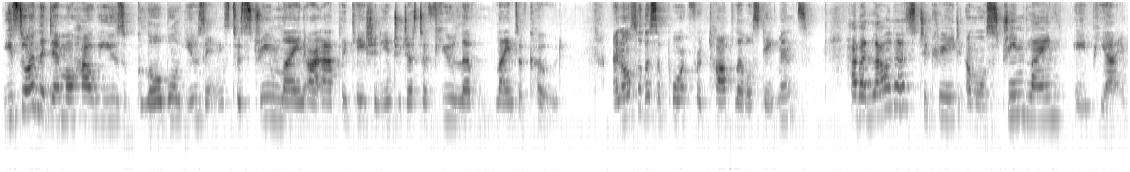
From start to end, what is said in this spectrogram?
You saw in the demo how we use global usings to streamline our application into just a few lines of code. And also the support for top level statements have allowed us to create a more streamlined API.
